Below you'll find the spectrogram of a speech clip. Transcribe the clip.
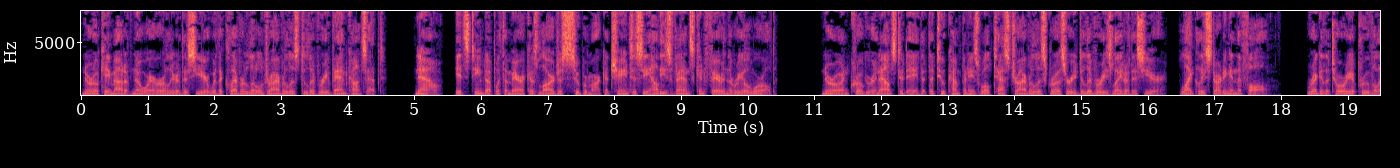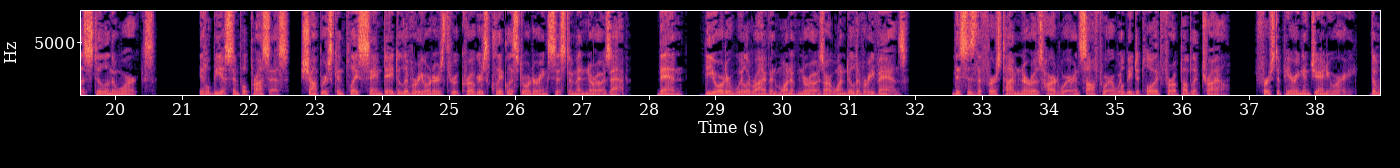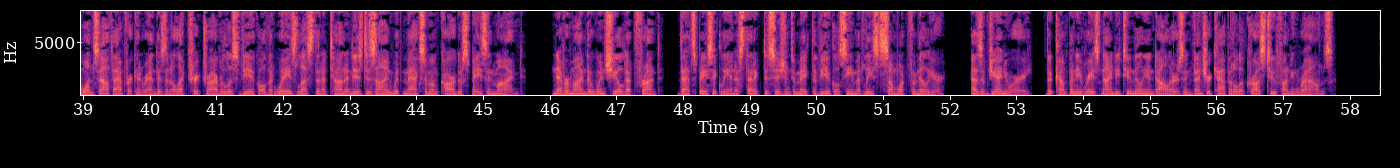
Nuro came out of nowhere earlier this year with a clever little driverless delivery van concept. Now, it's teamed up with America's largest supermarket chain to see how these vans can fare in the real world. Nuro and Kroger announced today that the two companies will test driverless grocery deliveries later this year, likely starting in the fall. Regulatory approval is still in the works. It'll be a simple process, shoppers can place same-day delivery orders through Kroger's ClickList ordering system and Nuro's app. Then, the order will arrive in one of Nuro's R1 delivery vans. This is the first time Nuro's hardware and software will be deployed for a public trial. First appearing in January, the R1 is an electric driverless vehicle that weighs less than a ton and is designed with maximum cargo space in mind. Never mind the windshield up front, that's basically an aesthetic decision to make the vehicle seem at least somewhat familiar. As of January, the company raised $92 million in venture capital across two funding rounds.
